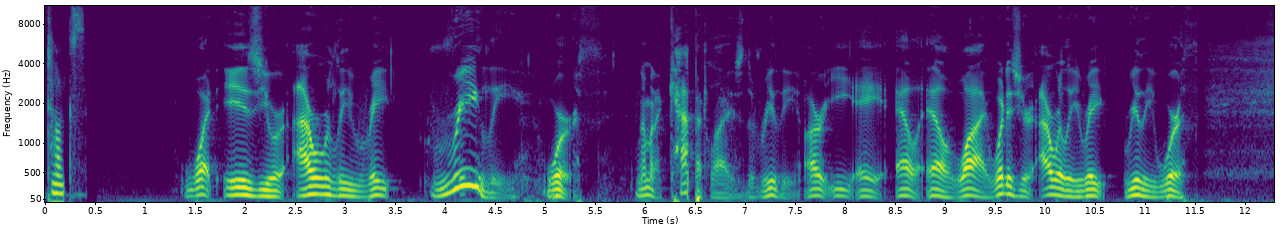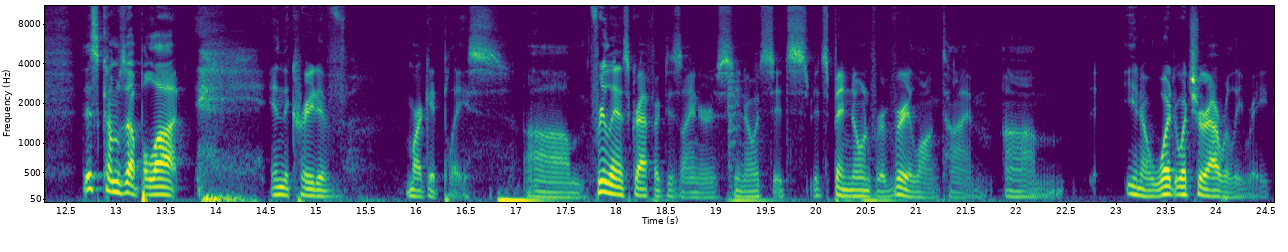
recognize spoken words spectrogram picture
Talks. What is your hourly rate really worth? And I'm going to capitalize the really R E A L L Y. What is your hourly rate really worth? This comes up a lot in the creative marketplace. Um, freelance graphic designers, you know, it's it's it's been known for a very long time. Um, you know, what what's your hourly rate?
